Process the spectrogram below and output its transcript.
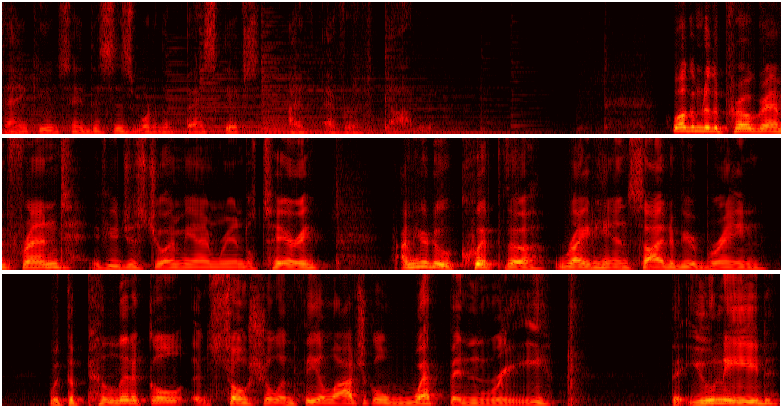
thank you and say, This is one of the best gifts I've ever gotten. Welcome to the program, friend. If you just joined me, I'm Randall Terry. I'm here to equip the right hand side of your brain with the political and social and theological weaponry that you need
